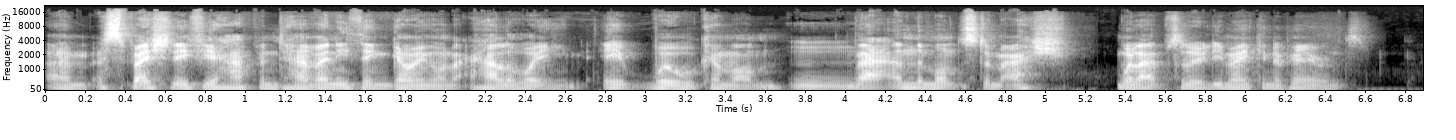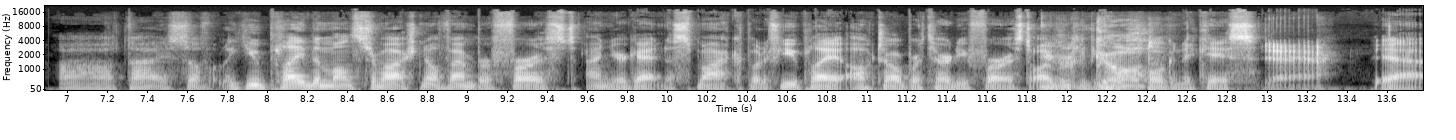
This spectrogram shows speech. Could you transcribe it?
um, especially if you happen to have anything going on at Halloween. It will come on. Mm. That and the Monster Mash will absolutely make an appearance. Oh, that is so. Like you play the Monster Mash November first, and you're getting a smack. But if you play it October thirty first, I You're will give you a hug and a kiss. Yeah. Yeah.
